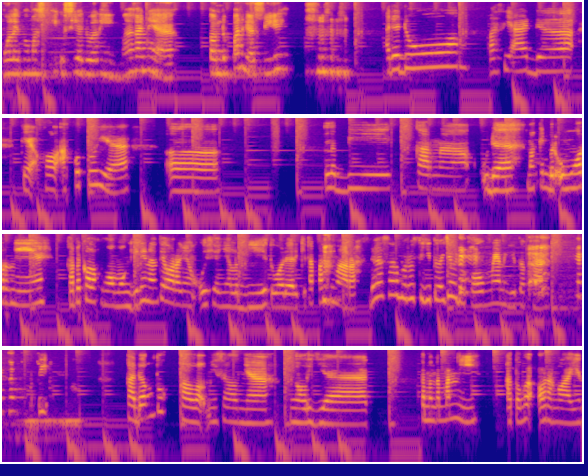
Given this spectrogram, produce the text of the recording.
mulai memasuki usia 25 kan ya tahun depan nggak sih ada dong pasti ada kayak kalau aku tuh ya uh, lebih karena udah makin berumur nih. Tapi kalau aku ngomong gini nanti orang yang usianya lebih tua dari kita pasti marah. Dasar baru segitu aja udah komen gitu kan. Tapi kadang tuh kalau misalnya ngeliat teman-teman nih atau enggak orang lain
